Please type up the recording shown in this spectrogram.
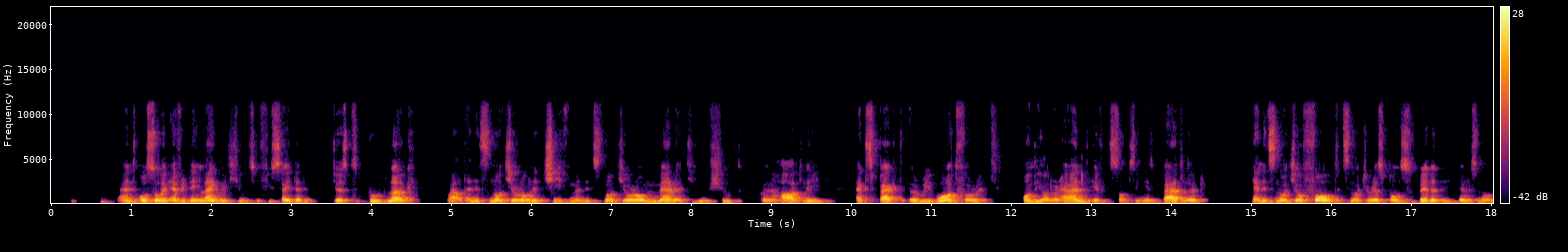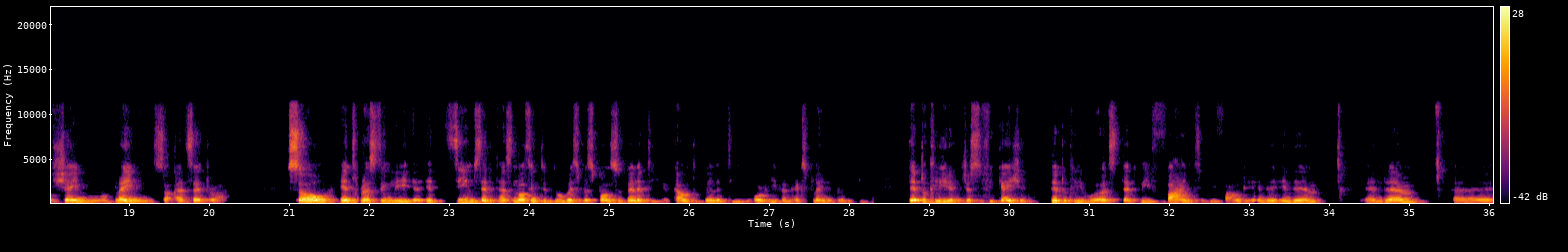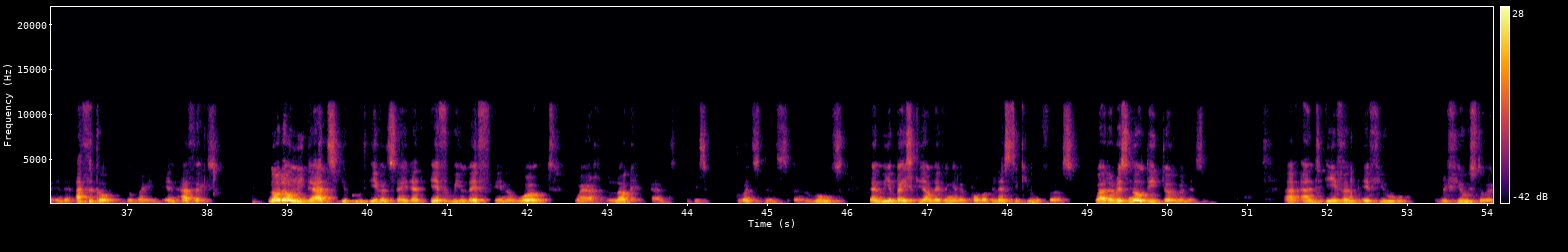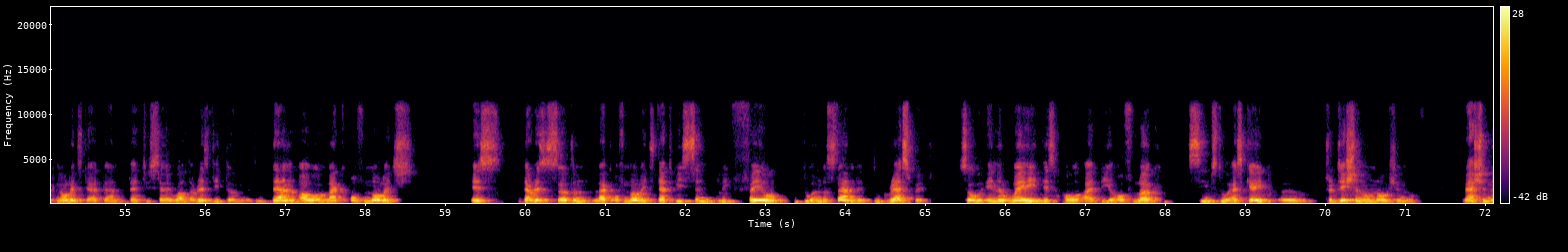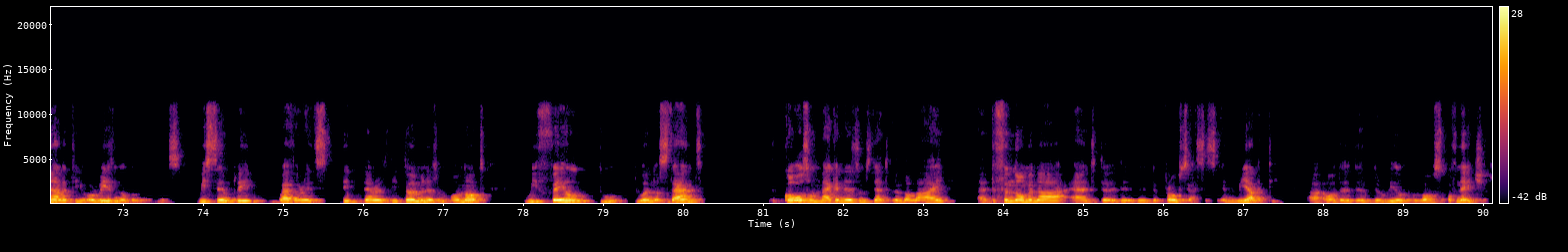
And also in everyday language use, if you say that it's just good luck, well, then it's not your own achievement. It's not your own merit. You should can hardly expect a reward for it. On the other hand, if something is bad luck, then it's not your fault, it's not your responsibility, there is no shaming or blaming, etc. So, interestingly, it, it, seems that it has nothing to do with responsibility, accountability, or even explainability. Typically, and justification, typically words that we find we found in the in the and um, uh, in the ethical domain, in ethics. Not only that, you could even say that if we live in a world where luck and this coincidence uh, rules, then we basically are living in a probabilistic universe where there is no determinism. Uh, and even if you refuse to acknowledge that, then that you say, well, there is determinism, then our lack of knowledge is, there is a certain lack of knowledge that we simply fail to understand it, to grasp it. So in a way, this whole idea of luck seems to escape a traditional notion of rationality or reasonableness we simply, whether it's there is determinism or not, we fail to, to understand the causal mechanisms that underlie uh, the phenomena and the, the, the, processes in reality uh, or the, the, the, real laws of nature.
